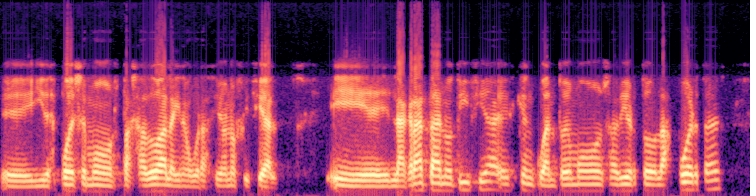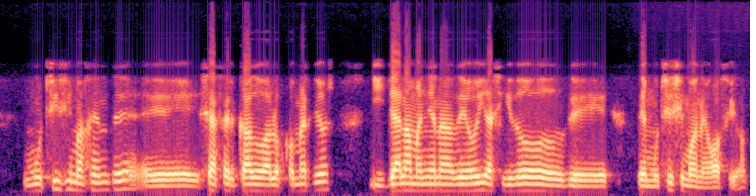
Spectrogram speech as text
Eh, y después hemos pasado a la inauguración oficial. Eh, la grata noticia es que en cuanto hemos abierto las puertas, muchísima gente eh, se ha acercado a los comercios y ya la mañana de hoy ha sido de, muchísimo negocio.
